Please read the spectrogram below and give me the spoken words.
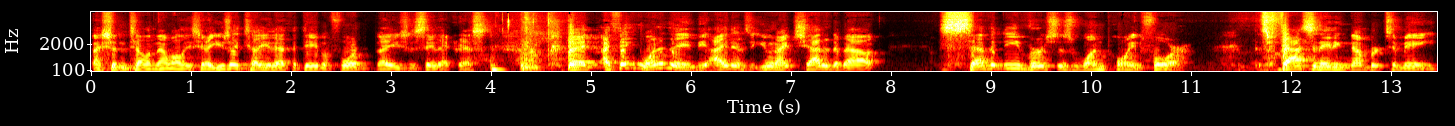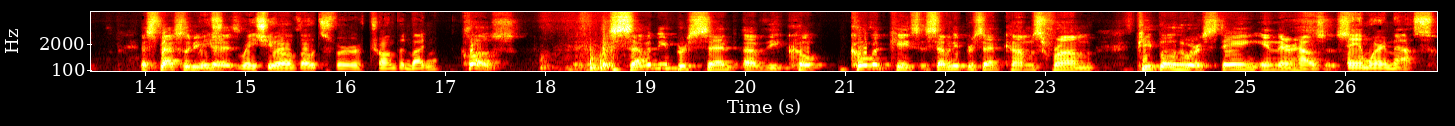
I shouldn't tell him that while he's here. I usually tell you that the day before. I usually say that, Chris. But I think one of the, the items that you and I chatted about 70 versus 1.4. It's a fascinating number to me, especially because ratio of votes for Trump and Biden? Close. 70% of the COVID cases, 70% comes from people who are staying in their houses. And wearing masks.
